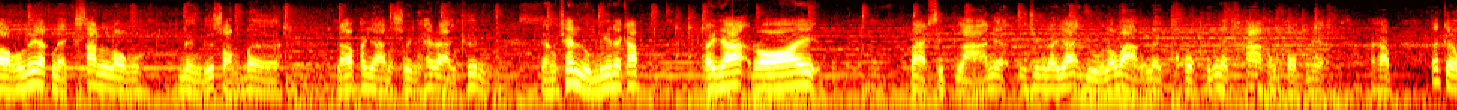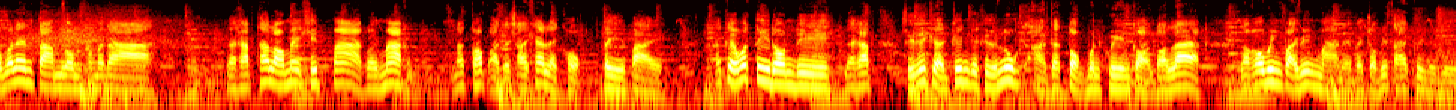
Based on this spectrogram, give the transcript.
ลองเลือกเหล็กสั้นลง 1 หรือ 2 เบอร์ แล้วพยายามสวิงให้แรงขึ้น อย่างเช่นหลุมนี้นะครับ ระยะร้อย80 หลาเนี่ยจริงๆ ระยะอยู่ระหว่างเหล็ก 6 ถึงเหล็ก 5 ของผมเนี่ย นะครับถ้าเกิดว่าเล่นตามลมธรรมดานะครับถ้าเราไม่คิดมากโดยมากนักกอล์ฟอาจจะใช้แค่เหล็ก6ตีไป ถ้าเกิดว่าตีโดนดีนะครับสิ่งที่เกิดขึ้นก็คือลูกอาจจะตกบนกรีนก่อนตอนแรก แล้วก็วิ่งไปวิ่งมาเนี่ยไปจบที่ท้ายกรีนอยู่ดี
